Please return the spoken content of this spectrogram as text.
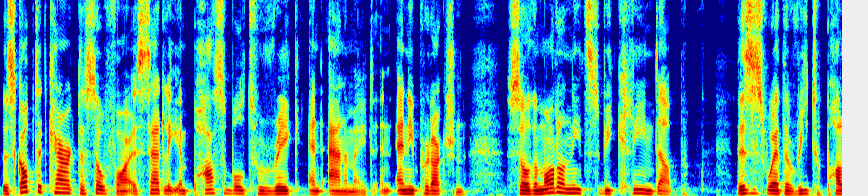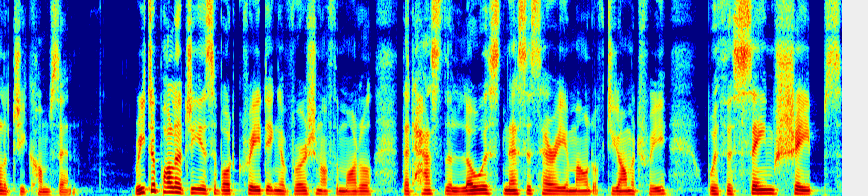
The sculpted character so far is sadly impossible to rig and animate in any production, so the model needs to be cleaned up. This is where the retopology comes in. Retopology is about creating a version of the model that has the lowest necessary amount of geometry with the same shapes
